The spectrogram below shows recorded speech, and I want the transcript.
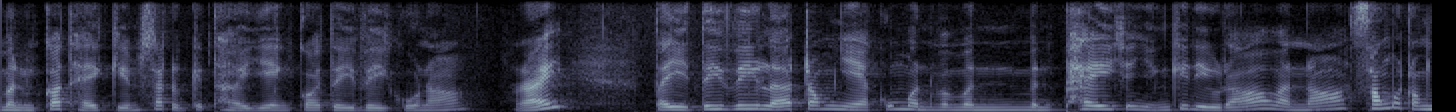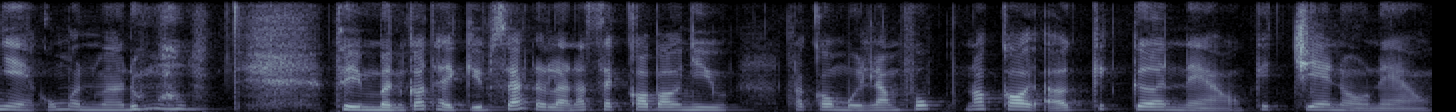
mình có thể kiểm soát được cái thời gian coi tivi của nó, right? Tại vì tivi là ở trong nhà của mình và mình mình pay cho những cái điều đó và nó sống ở trong nhà của mình mà, đúng không? Thì mình có thể kiểm soát được là nó sẽ coi bao nhiêu. Nó coi 15 phút, nó coi ở cái kênh nào, cái channel nào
